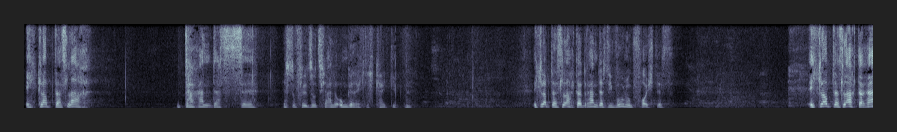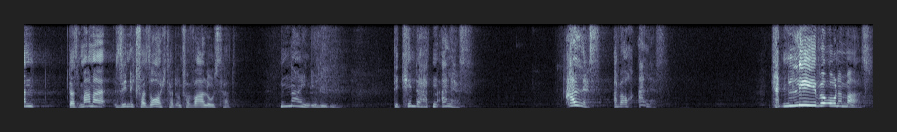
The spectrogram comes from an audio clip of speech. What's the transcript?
Ich glaube, das lag daran, dass äh, es so viel soziale Ungerechtigkeit gibt. Ne? Ich glaube, das lag daran, dass die Wohnung feucht ist. Ich glaube, das lag daran, dass Mama sie nicht versorgt hat und verwahrlost hat. Nein, ihr Lieben, die Kinder hatten alles. Alles, aber auch alles. Die hatten Liebe ohne Maß.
